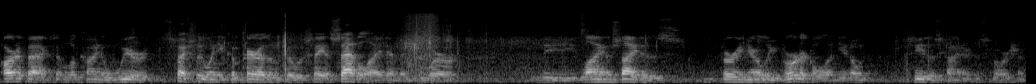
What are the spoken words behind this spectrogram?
artifacts that look kind of weird, especially when you compare them to, say, a satellite image where the line of sight is very nearly vertical and you don't see this kind of distortion.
